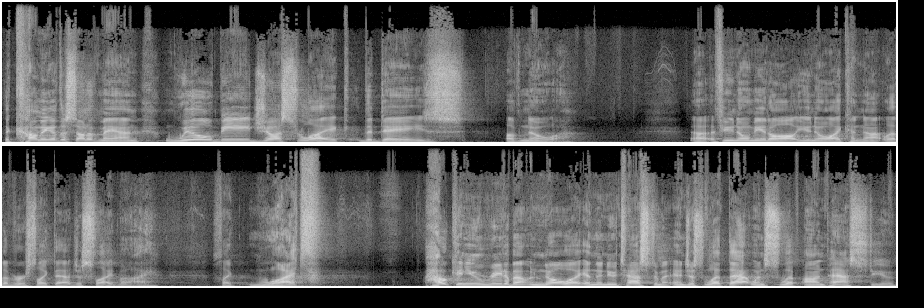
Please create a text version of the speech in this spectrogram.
the coming of the Son of Man will be just like the days of Noah. Uh, if you know me at all, you know I cannot let a verse like that just slide by. It's like, what? How can you read about Noah in the New Testament and just let that one slip on past you?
